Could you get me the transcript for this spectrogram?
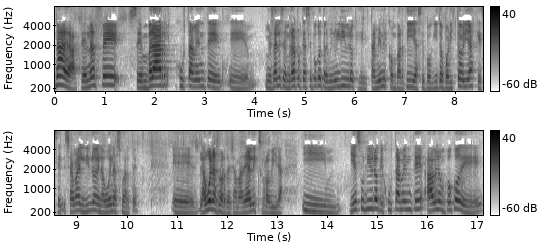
nada, tener fe, sembrar, justamente, eh, me sale sembrar porque hace poco terminé un libro que también les compartí hace poquito por historias, que se llama El libro de la buena suerte. Eh, la buena suerte se llama, de Alex Rovira. y es un libro que justamente habla un poco de,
